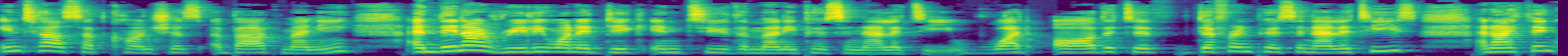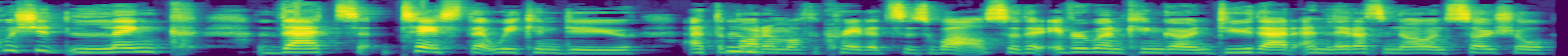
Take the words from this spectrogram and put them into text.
into our subconscious about money. And then I really want to dig into the money personality. What are the tif- different personalities? And I think we should link that test that we can do at the mm. bottom of the credits as well so that everyone can go and do that and let us know on social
